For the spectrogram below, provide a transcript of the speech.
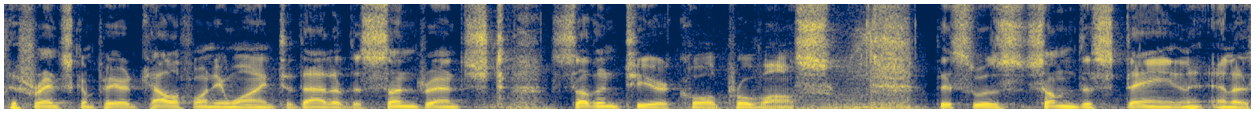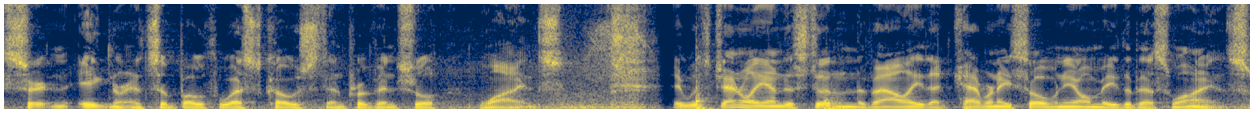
The French compared California wine to that of the sun drenched southern tier called Provence. This was some disdain and a certain ignorance of both West Coast and provincial wines. It was generally understood in the valley that Cabernet Sauvignon made the best wines.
